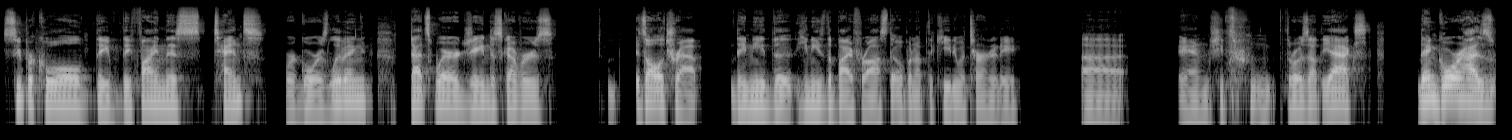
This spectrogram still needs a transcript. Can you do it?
super cool they they find this tent where gore is living that's where jane discovers it's all a trap they need the he needs the bifrost to open up the key to eternity uh and she th- throws out the axe then gore has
